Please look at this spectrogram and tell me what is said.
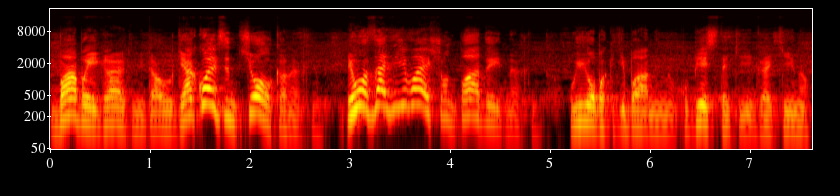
Бабы играют в металлурги. А Кольцин тёлка нахрен. Его задеваешь, он падает нахрен. Уебок ебаный нахуй. Бесит такие игроки нахуй.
